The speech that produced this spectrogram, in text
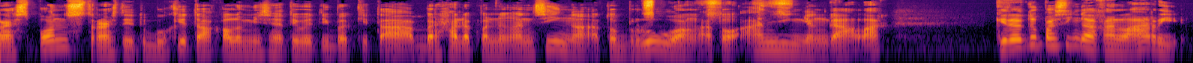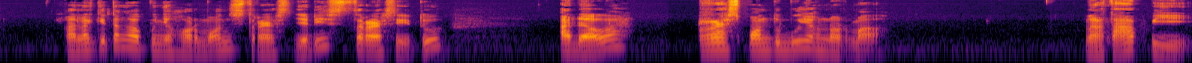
respon stres di tubuh kita, kalau misalnya tiba-tiba kita berhadapan dengan singa atau beruang atau anjing yang galak, kita tuh pasti nggak akan lari karena kita nggak punya hormon stres. Jadi stres itu adalah respon tubuh yang normal. Nah tapi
